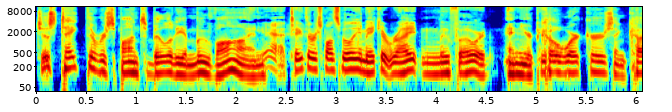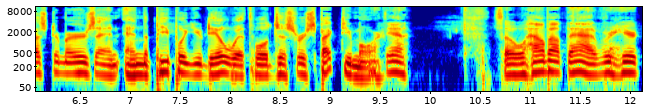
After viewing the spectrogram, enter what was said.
just take the responsibility and move on. Yeah, take the responsibility, make it right, and move forward. And your people- coworkers and customers and, and the people you deal with will just respect you more. Yeah. So how about that? We're here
